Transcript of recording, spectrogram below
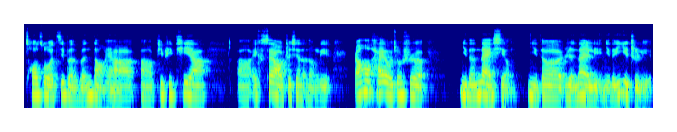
操作基本文档呀，啊 PPT 呀，啊 Excel 这些的能力。然后还有就是。你的耐性、你的忍耐力、你的意志力，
